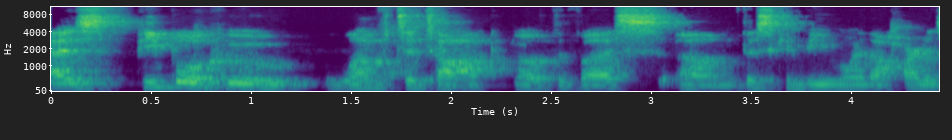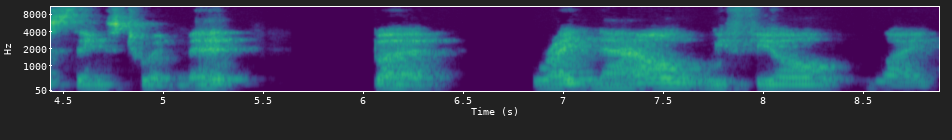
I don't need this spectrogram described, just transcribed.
As people who love to talk, both of us, um, this can be one of the hardest things to admit. But right now, we feel like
